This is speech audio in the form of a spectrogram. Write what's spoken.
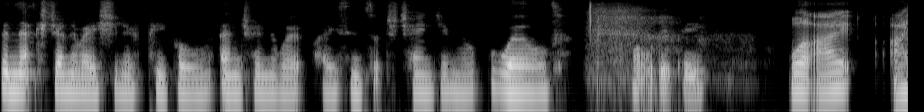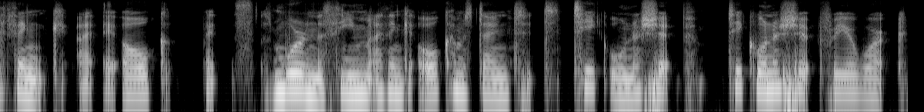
the next generation of people entering the workplace in such a changing world, what would it be? Well, I I think, uh, it all it's more in the theme, I think it all comes down to to take ownership. Take ownership for your work.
